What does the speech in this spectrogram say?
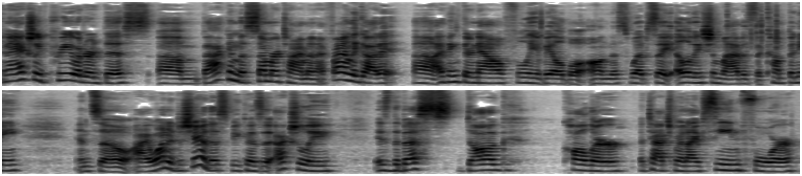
And I actually pre-ordered this um, back in the summertime, and I finally got it. Uh, I think they're now fully available on this website. Elevation Lab is the company. And so I wanted to share this because it actually is the best dog collar attachment I've seen for,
